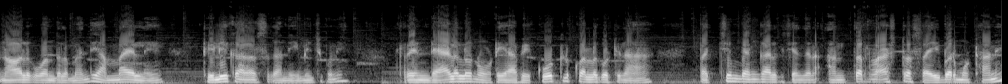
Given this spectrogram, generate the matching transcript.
నాలుగు వందల మంది అమ్మాయిల్ని టెలికాలర్స్గా నియమించుకుని రెండేళ్ళలో నూట యాభై కోట్లు కొల్లగొట్టిన పశ్చిమ బెంగాల్కి చెందిన అంతర్రాష్ట్ర సైబర్ ముఠాని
